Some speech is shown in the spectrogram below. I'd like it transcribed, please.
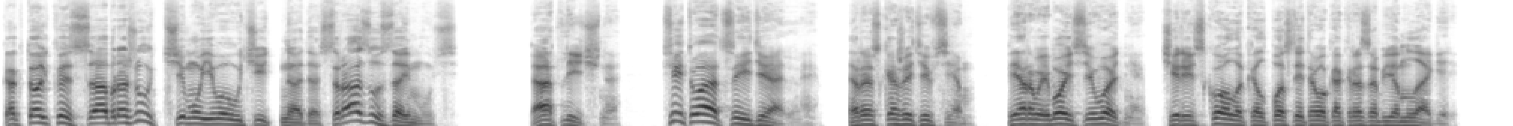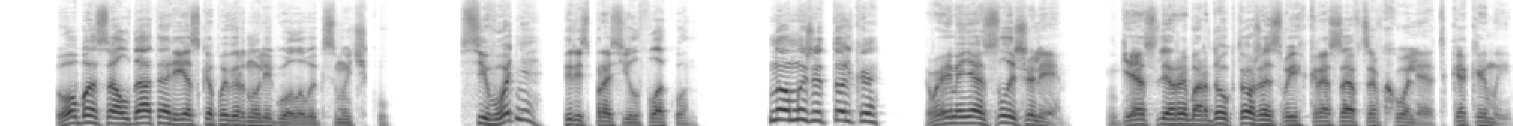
Как только соображу, чему его учить надо, сразу займусь». «Отлично. Ситуация идеальная. Расскажите всем. Первый бой сегодня, через колокол после того, как разобьем лагерь». Оба солдата резко повернули головы к смычку. «Сегодня?» — переспросил Флакон. «Но мы же только...» «Вы меня слышали. Гесслер и Бардук тоже своих красавцев холят, как и мы.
